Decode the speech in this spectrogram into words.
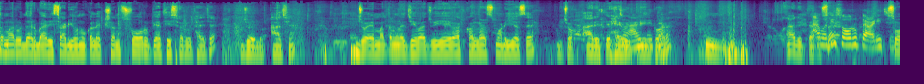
તમારું દરબારી સાડીઓનું કલેક્શન સો રૂપિયાથી શરૂ થાય છે. જોઈ લો આ છે. જો એમાં તમને જેવા જોઈએ એવા કલર્સ મળી જશે. જો આ રીતે હેવી આવી પ્રિન્ટ વાળા. હમ આ રીતે આ બધી સો રૂપિયા વાળી છે. સો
